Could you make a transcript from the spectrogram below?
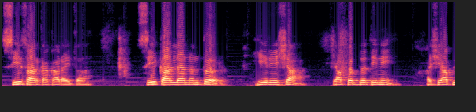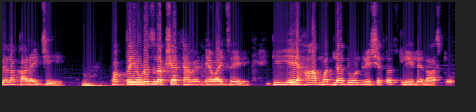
सी सारखा काढायचा. सी काढल्यानंतर ही रेषा या पद्धतीने अशी आपल्याला काढायची. फक्त एवढंच लक्षात ठेव ठेवायचं आहे की ये हा मधल्या दोन रेषेतच लिहिलेला असतो.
